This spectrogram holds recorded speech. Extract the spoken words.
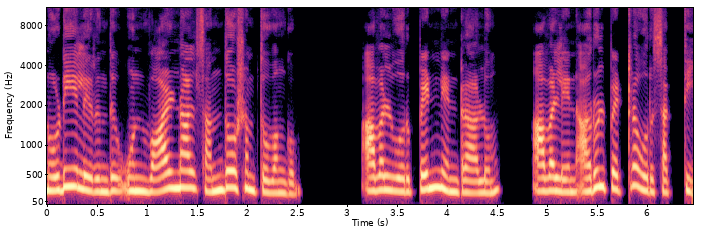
நொடியிலிருந்து உன் வாழ்நாள் சந்தோஷம் துவங்கும். அவள் ஒரு பெண் என்றாலும் அவள் என் அருள் பெற்ற ஒரு சக்தி.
